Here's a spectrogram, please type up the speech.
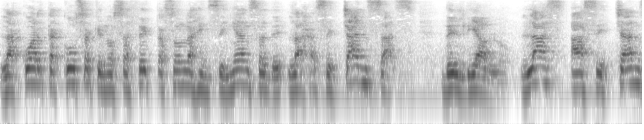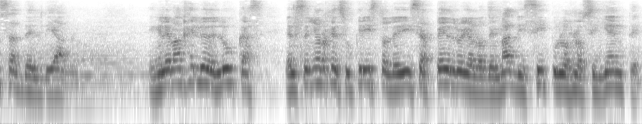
La cuarta cosa que nos afecta son las enseñanzas, de, las acechanzas del diablo, las acechanzas del diablo. En el Evangelio de Lucas, el Señor Jesucristo le dice a Pedro y a los demás discípulos lo siguiente,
